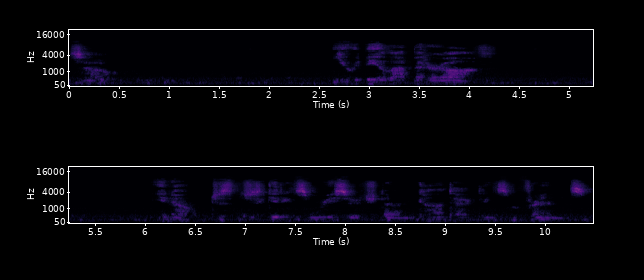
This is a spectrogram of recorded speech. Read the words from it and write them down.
So you would be a lot better off. You know, just just getting some research done, contacting some friends,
